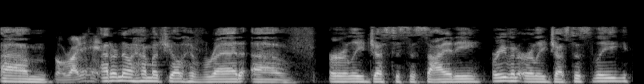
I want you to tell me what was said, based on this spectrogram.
Um, Go right ahead. I don't know how much y'all have read of early Justice Society or even early Justice League.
